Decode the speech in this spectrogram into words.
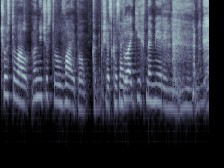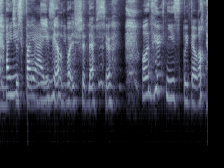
чувствовал, он не чувствовал вайбов, как бы сейчас сказали. Благих намерений. Они испарялись. Не имел больше, да, все. Он их не испытывал.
